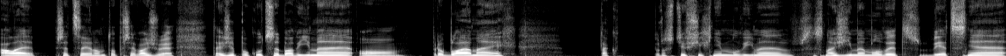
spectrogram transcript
ale přece jenom to převažuje. Takže pokud se bavíme o problémech, prostě všichni mluvíme, se snažíme mluvit věcně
